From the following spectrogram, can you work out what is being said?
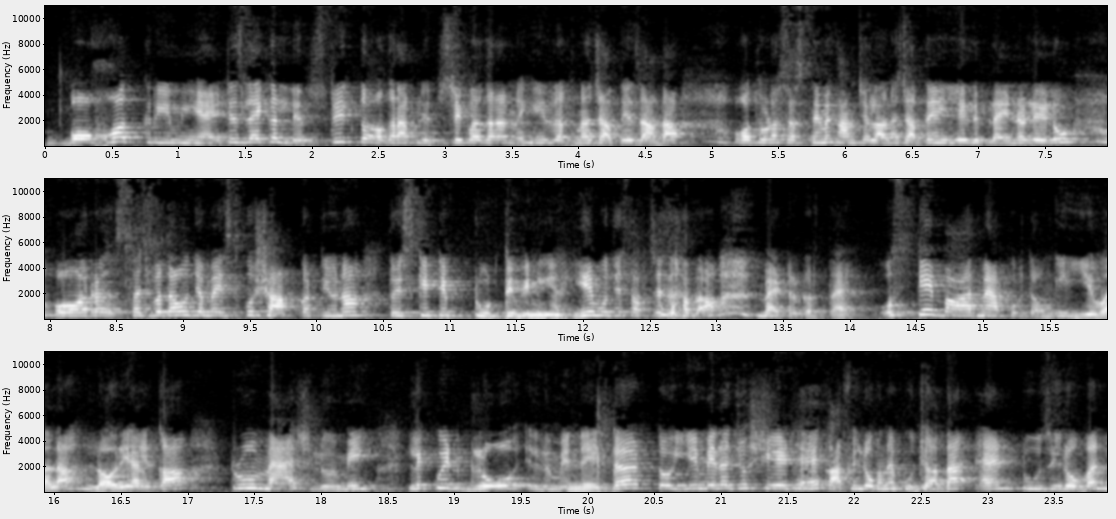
बहुत क्रीमी है। It is like a lipstick तो अगर आप लिपस्टिक वगैरह नहीं रखना चाहते ज़्यादा, और थोड़ा सस्ते में काम चलाना चाहते हैं, ये लिप लाइनर ले लो। और सच बताऊँ, जब मैं इसको शार्प करती हूँ ना तो इसकी टिप टूटती भी नहीं है। ये मुझे सबसे ज़्यादा मैटर करता है। उसके बाद मैं आपको बताऊँगी ये वाला लॉरियल का true match lumi liquid glow illuminator तो ये मेरा जो शेड है, काफ़ी लोगों ने पूछा था N two zero one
